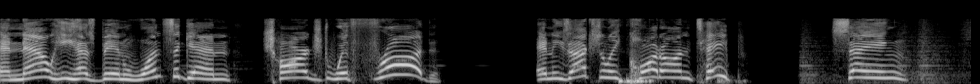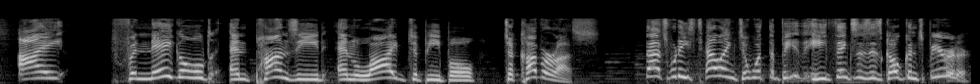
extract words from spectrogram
And now he has been once again charged with fraud. And he's actually caught on tape saying, I finagled and ponzied and lied to people to cover us. That's what he's telling to what the he thinks is his co-conspirator.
